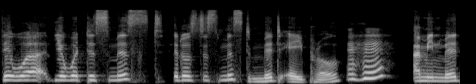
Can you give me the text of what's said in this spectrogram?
they were they were dismissed it was dismissed mid-april Mhm. I mean, mid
